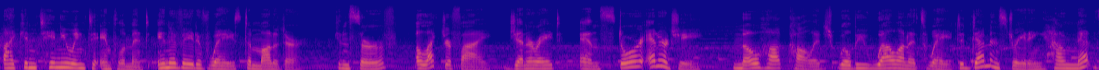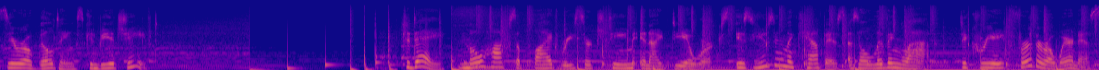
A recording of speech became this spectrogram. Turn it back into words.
By continuing to implement innovative ways to monitor, conserve, electrify, generate, and store energy, Mohawk College will be well on its way to demonstrating how net zero buildings can be achieved. Today, Mohawk's applied research team in IdeaWorks is using the campus as a living lab to create further awareness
